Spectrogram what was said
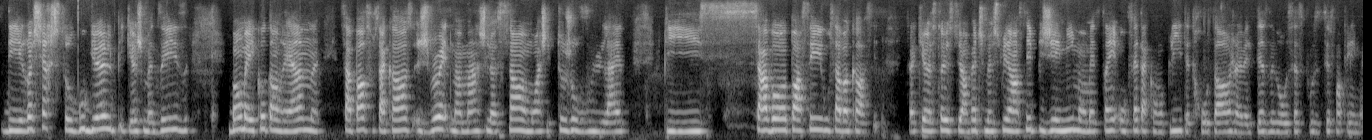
des recherches sur Google puis que je me dise Bon, ben écoute, Andréane, ça passe ou ça casse, je veux être maman, je le sens, moi, j'ai toujours voulu l'être. Puis ça va passer ou ça va casser. Fait que ça, en fait, je me suis lancée, puis j'ai mis mon médecin au fait accompli. Il était trop tard, j'avais le test de grossesse positif entre les mains.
